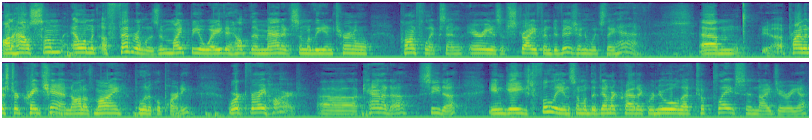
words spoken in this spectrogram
on how some element of federalism might be a way to help them manage some of the internal conflicts and areas of strife and division which they had. Um, uh, Prime Minister Chrétien, not of my political party, worked very hard. Uh, Canada, CIDA, engaged fully in some of the democratic renewal that took place in Nigeria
